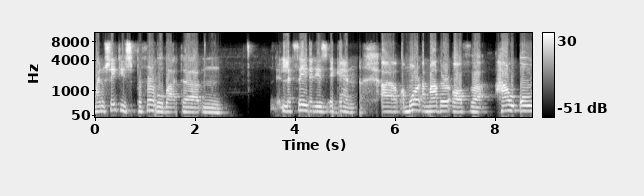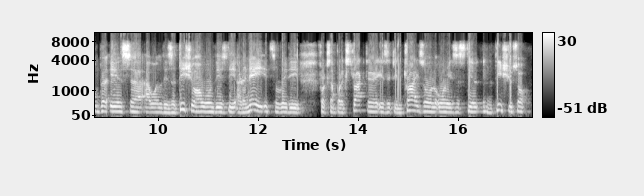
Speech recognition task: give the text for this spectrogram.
minus 80 is preferable but mm, let's say that is again uh, more a matter of uh, how old is uh, how old is the tissue, how old is the RNA? It's already, for example, extracted. Is it in TRIzol or is it still in the tissue? So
